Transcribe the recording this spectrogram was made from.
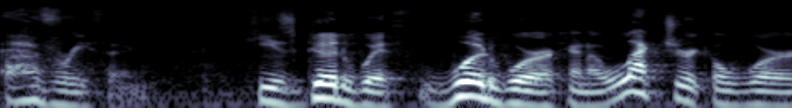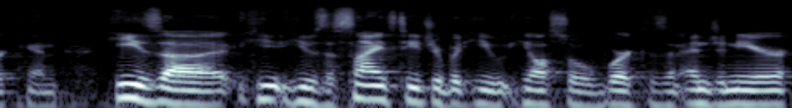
everything. He's good with woodwork and electrical work and he's uh, he, he was a science teacher but he, he also worked as an engineer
